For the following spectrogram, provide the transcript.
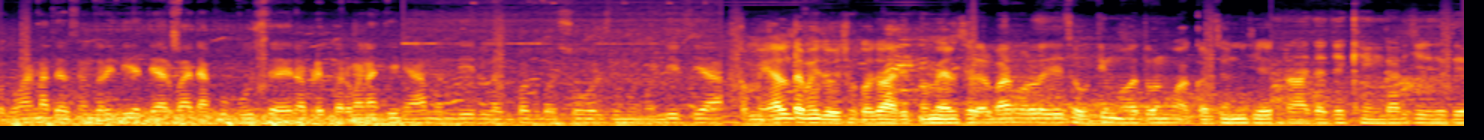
ભગવાનના દર્શન કરી લઈએ, ત્યારબાદ આખું ભુજ શહેર આપણે ફરવાના છીએ. આ મંદિર લગભગ બસો વર્ષ જૂનું મંદિર છે. આ મહેલ તમે જોઈ શકો છો, આ રીતનો મહેલ છે. દરબાર હોલ એ સૌથી મહત્વનું આકર્ષણ છે. રાજા જે ખેંગાર છે તે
